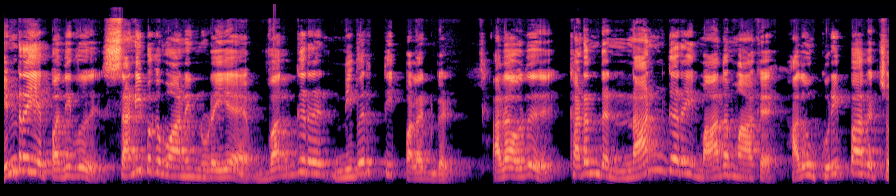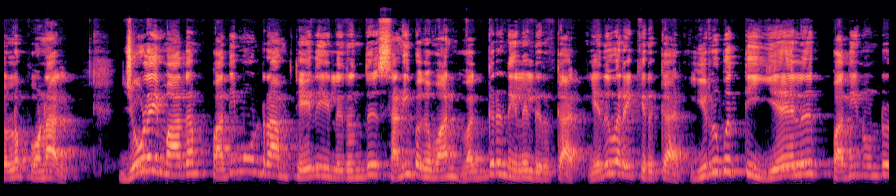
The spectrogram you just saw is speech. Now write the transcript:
இன்றைய பதிவு சனி பகவானினுடைய வக்ர நிவர்த்தி பலன்கள். அதாவது கடந்த நான்கரை மாதமாக அதுவும் குறிப்பாக சொல்லப்போனால் ஜூலை மாதம் பதிமூன்றாம் தேதியிலிருந்து சனி பகவான் வக்ர நிலையில் இருக்கார். எதுவரைக்கு இருக்கார்? இருபத்தி ஏழு பதினொன்று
